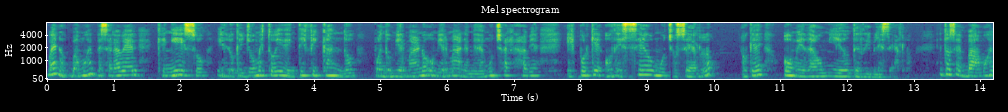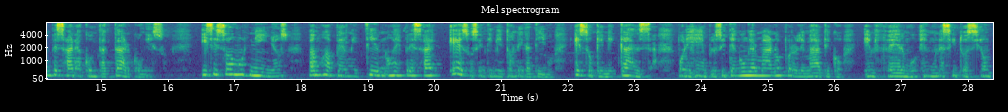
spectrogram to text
bueno, vamos a empezar a ver que en eso, en lo que yo me estoy identificando, cuando mi hermano o mi hermana me da mucha rabia, es porque o deseo mucho serlo, ¿ok? O me da un miedo terrible serlo. Entonces vamos a empezar a contactar con eso. Y si somos niños, vamos a permitirnos expresar esos sentimientos negativos, eso que me cansa. Por ejemplo, si tengo un hermano problemático, enfermo, en una situación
